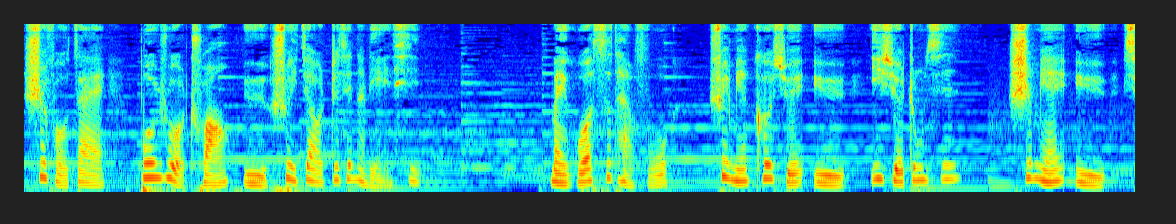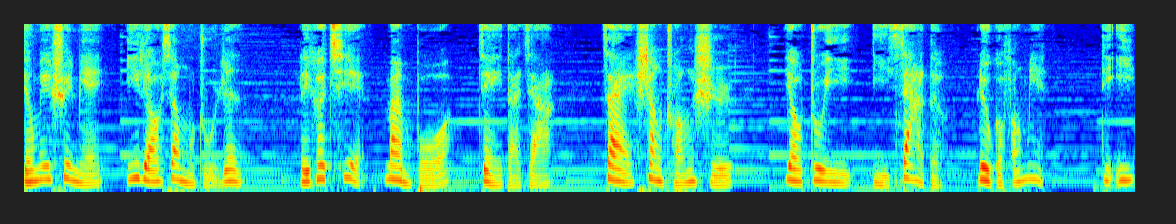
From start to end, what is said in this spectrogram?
是否在剥弱床与睡觉之间的联系。美国斯坦福睡眠科学与医学中心失眠与行为睡眠医疗项目主任雷克切曼博建议大家在上床时。要注意以下的六个方面：第一，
